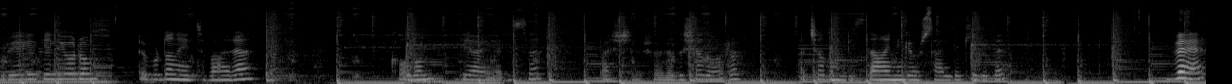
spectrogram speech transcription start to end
buraya geliyorum ve buradan itibaren kolun diğer yarısı başlıyor. Şöyle dışa doğru açalım biz de aynı görseldeki gibi. Ve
